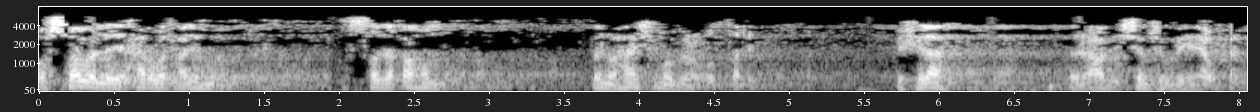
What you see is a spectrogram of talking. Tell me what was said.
والصوى الذي حرمت عليهم الصدقة هم بنو هاشم وبن المطلب بخلاف بنو عبد الشمس وبن نوفل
